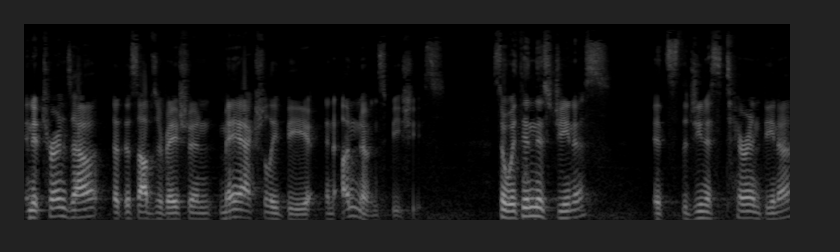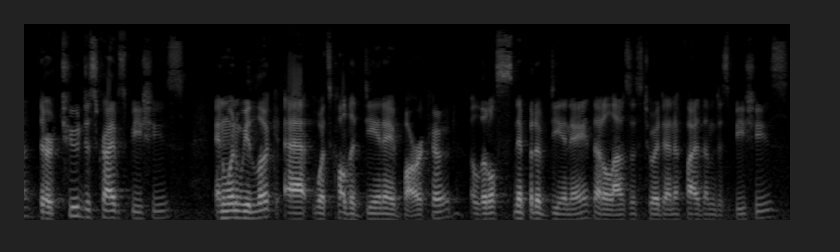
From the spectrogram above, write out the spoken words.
And it turns out that this observation may actually be an unknown species. So within this genus, it's the genus Pteranthina. There are two described species. And when we look at what's called a DNA barcode, a little snippet of DNA that allows us to identify them to species,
